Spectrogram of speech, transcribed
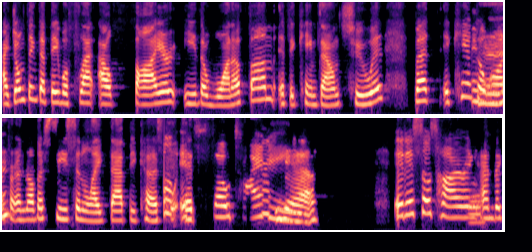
I don't think that they will flat out fire either one of them if it came down to it, but it can't go on Mhm. for another season like that because Oh, it's so tiring. yeah. It is so tiring Old. and the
